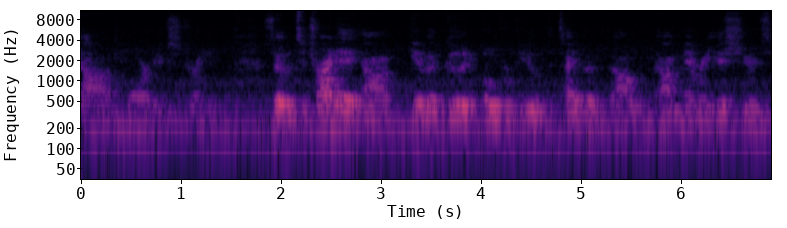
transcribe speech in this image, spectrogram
uh, more extreme. So to try to um, give a good overview of the type of um, uh, memory issues,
